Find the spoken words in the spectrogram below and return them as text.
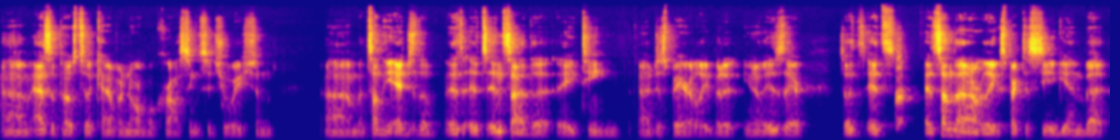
um, as opposed to kind of a normal crossing situation. Um, it's on the edge of the. It's, it's inside the 18, uh, just barely, but it you know is there. So it's it's it's something I don't really expect to see again. But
